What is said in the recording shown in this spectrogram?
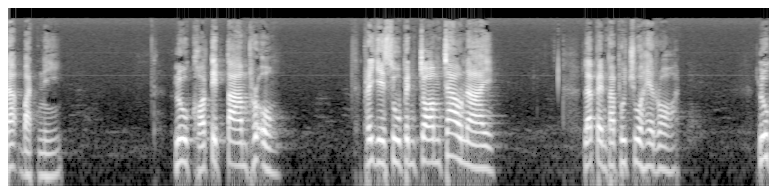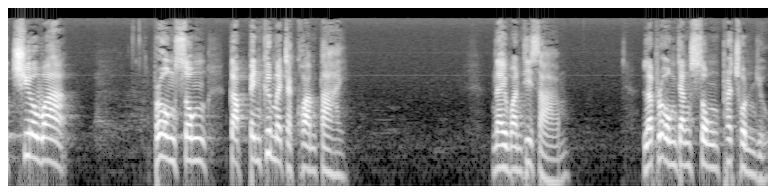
ณบัดนี้ ลูกขอติดตามพระองค์ พระเยซูเป็นจอมเจ้านาย และเป็นพระผู้ช่วยให้รอด ลูกเชื่อว่าพระองค์ทรงกลับเป็นขึ้นมาจากความตาย ในวันที่สามและพระองค์ยังทรงพระชนอยู่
